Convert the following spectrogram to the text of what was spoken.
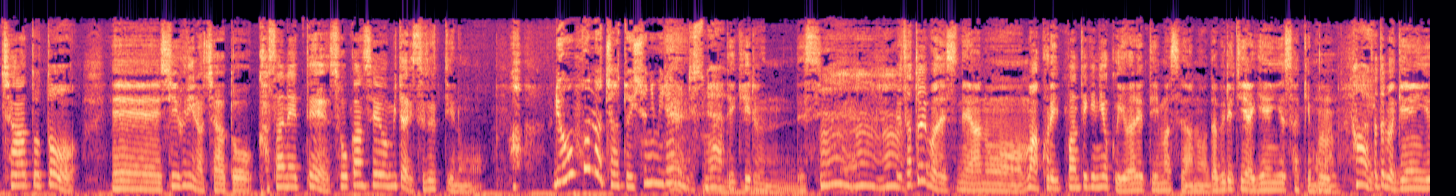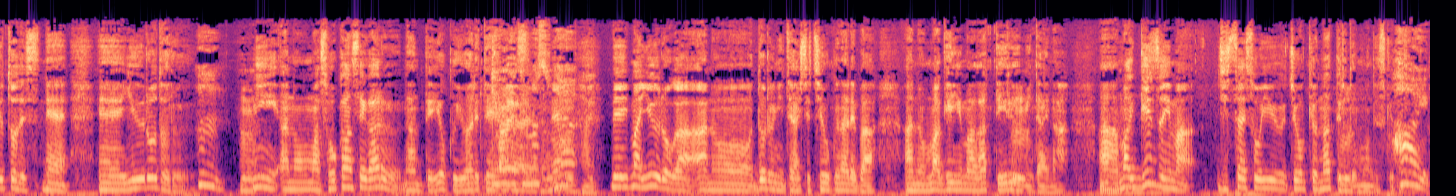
チャートと、えー、CFD のチャートを重ねて相関性を見たりするっていうのもあ両方のチャート一緒に見れるんですね、えー、できるんですよ。ね、うんうんうん、で例えばですねあのまあこれ一般的によく言われていますあの WTI 原油先物、うん。はい、例えば原油とですね、えー、ユーロドルに、うん、あのまあ相関性があるなんてよく言われていますね、はい、でまあユーロがあのドルに対して強くなればあのまあ原油も上がっているみたいな、うん、あまあ現在今実際そういう状況になってると思うんですけど、うん。はい、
